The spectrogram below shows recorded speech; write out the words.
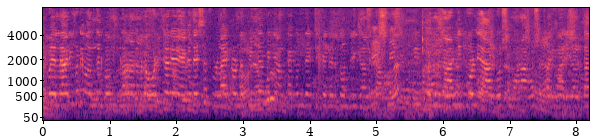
അപ്പൊ എല്ലാവരും കൂടി വന്നിപ്പം നമ്മുടെ ഓഡിറ്റോറിയം ഏകദേശം ഫുൾ ആയിട്ടുണ്ട്. പിന്നെ പിന്നെ ആൾക്കാർക്ക് ടിക്കറ്റ് എടുത്തുകൊണ്ടിരിക്കുകയാണ് അടിപൊളി ആഘോഷമാണ്. ആഘോഷ പരിപാടികളുടെ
